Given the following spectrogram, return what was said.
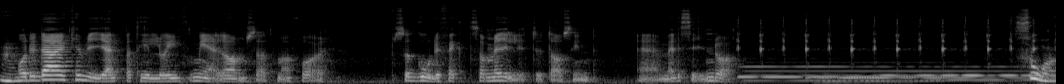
Mm. Och det där kan vi hjälpa till och informera om så att man får så god effekt som möjligt utav sin eh, medicin då. Så,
